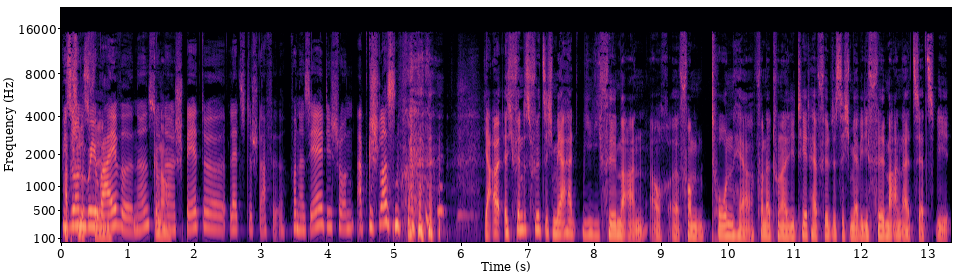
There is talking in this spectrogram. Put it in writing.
Wie so ein Revival, ne? So genau. eine späte letzte Staffel von einer Serie, die schon abgeschlossen war. ja, ich finde, es fühlt sich mehr halt wie die Filme an, auch äh, vom Ton her, von der Tonalität her fühlt es sich mehr wie die Filme an, als jetzt wie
